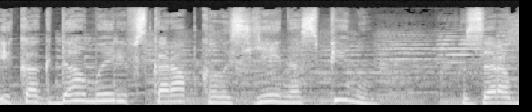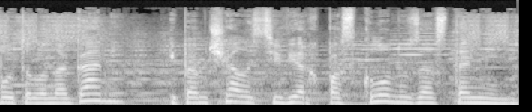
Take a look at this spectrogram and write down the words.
и когда Мэри вскарабкалась ей на спину, заработала ногами и помчалась вверх по склону за остальными.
